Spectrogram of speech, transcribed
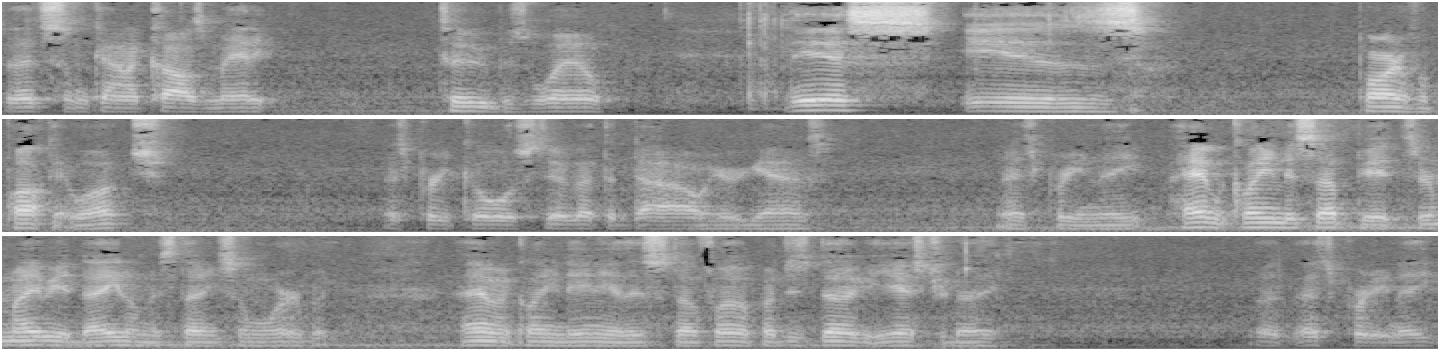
So that's some kind of cosmetic tube as well. This is part of a pocket watch. That's pretty cool. Still got the dial here, guys. That's pretty neat. I haven't cleaned this up yet. There may be a date on this thing somewhere, but I haven't cleaned any of this stuff up. I just dug it yesterday. But that's pretty neat.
